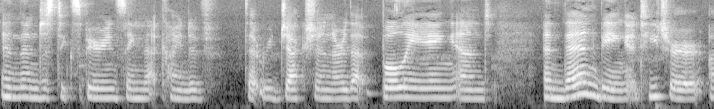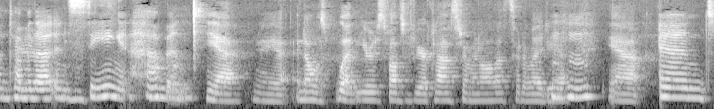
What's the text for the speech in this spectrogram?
and then just experiencing that kind of that rejection or that bullying and and then being a teacher on top of that and seeing it happen Yeah, yeah, yeah. And always, well, you're responsible for your classroom and all that sort of idea. Mhm. Yeah. and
